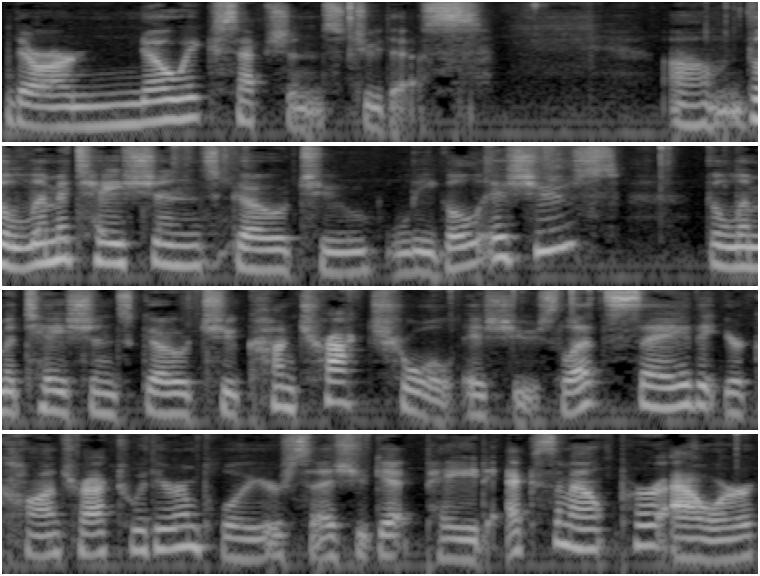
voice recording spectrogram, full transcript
there are no exceptions to this. Um, the limitations go to legal issues. The limitations go to contractual issues. Let's say that your contract with your employer says you get paid X amount per hour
